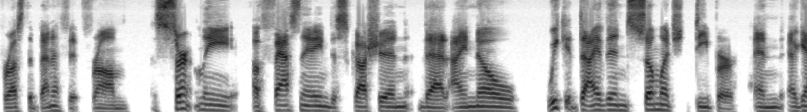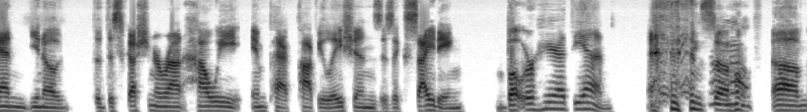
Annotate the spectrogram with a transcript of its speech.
for us to benefit from certainly a fascinating discussion that i know we could dive in so much deeper and again you know the discussion around how we impact populations is exciting but we're here at the end. and so, oh, um,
